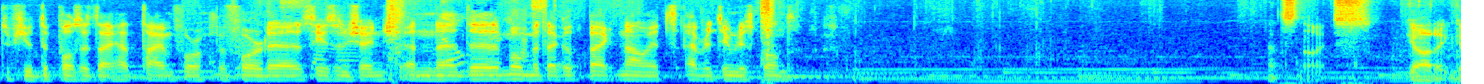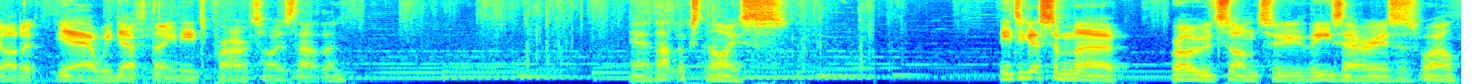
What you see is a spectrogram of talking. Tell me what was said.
the few deposits I had time for before the season change, and uh, the moment I got back now, it's everything respawned. That's nice. Got it, got it. Yeah, we definitely need to prioritize that then. Yeah, that looks nice. Need to get some uh, roads onto these areas as well.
